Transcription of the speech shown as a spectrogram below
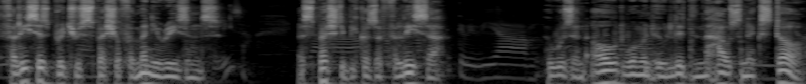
Felisa's bridge was special for many reasons, especially because of Felisa, who was an old woman who lived in the house next door,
